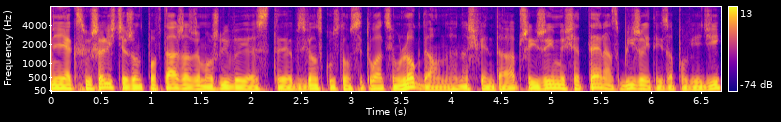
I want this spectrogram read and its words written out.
Jak słyszeliście, rząd powtarza, że możliwy jest e, w związku z tą sytuacją lockdown na święta. Przyjrzyjmy się teraz bliżej tej zapowiedzi.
